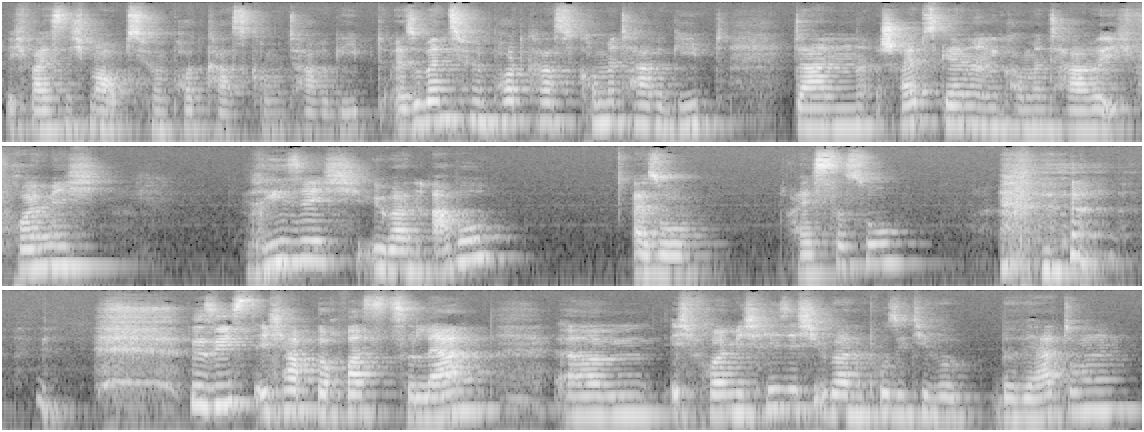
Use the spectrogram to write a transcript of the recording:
ich weiß nicht mal, ob es für einen Podcast Kommentare gibt. Also wenn es für einen Podcast Kommentare gibt, dann schreib es gerne in die Kommentare. Ich freue mich riesig über ein Abo. Also heißt das so? Du siehst, ich habe noch was zu lernen. Ähm, ich freue mich riesig über eine positive Bewertung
